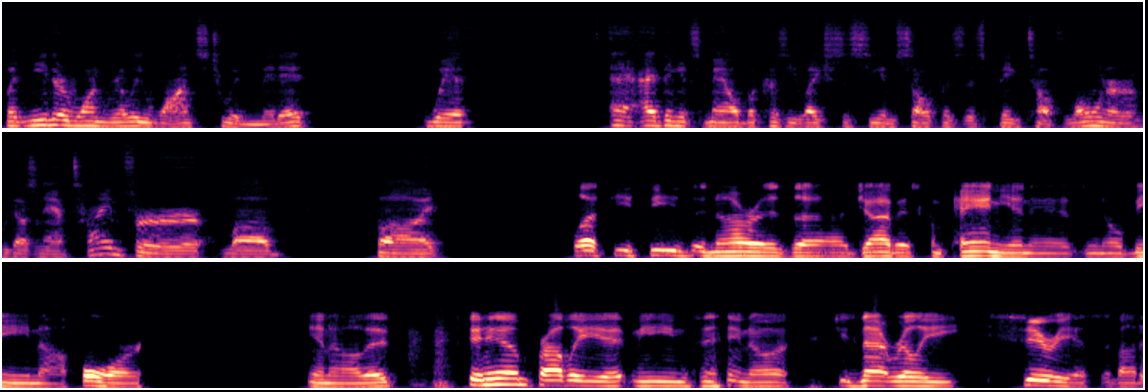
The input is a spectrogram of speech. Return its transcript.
but neither one really wants to admit it. With I think it's Mal because he likes to see himself as this big tough loner who doesn't have time for love, but plus he sees Inara's uh, job as companion as you know being a whore. You know that to him probably it means you know she's not really serious about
